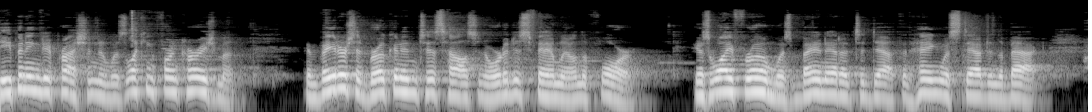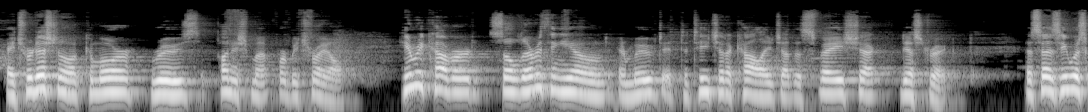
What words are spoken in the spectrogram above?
deepening depression, and was looking for encouragement. Invaders had broken into his house and ordered his family on the floor. His wife, Rome, was bayoneted to death, and Hang was stabbed in the back, a traditional Khmer Rouge punishment for betrayal. He recovered, sold everything he owned, and moved to teach at a college at the Svay Chek district. It says he was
